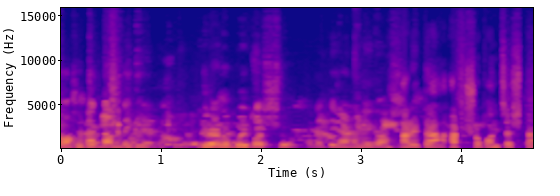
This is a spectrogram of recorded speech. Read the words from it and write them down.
নশোটার দাম দেখি? তিরানব্বই পাঁচশো। এটা তিরানব্বই পাঁচশো। আর এটা আটশো পঞ্চাশটা?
